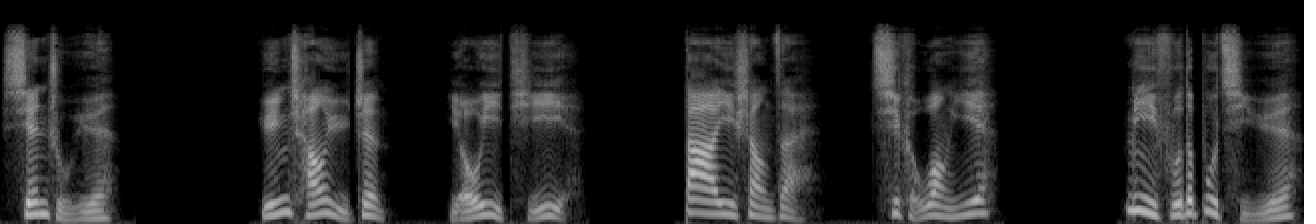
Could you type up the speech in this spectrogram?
先主曰：“云长与朕犹一提也，大义尚在，岂可忘耶？”密服的不起曰：“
